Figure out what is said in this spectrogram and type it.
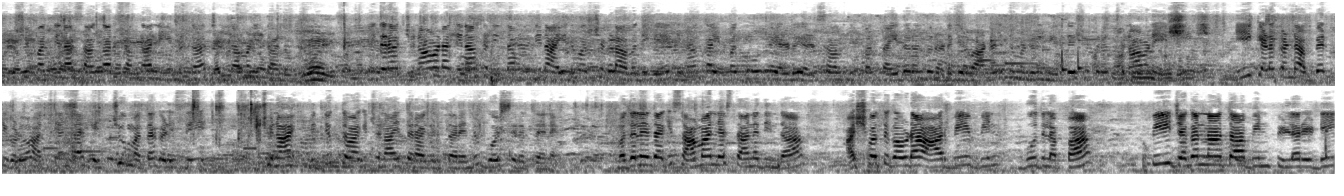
ಕೃಷಿ ಪತ್ತಿನ ಸಹಕಾರ ಸಂಘ ನಿಯಮಿತ ಚಿಂತಾಮಣಿ ತಾಲೂಕು. ಇದರ ಚುನಾವಣಾ ದಿನಾಂಕದಿಂದ ಮುಂದಿನ ಐದು ವರ್ಷಗಳ ಅವಧಿಗೆ ದಿನಾಂಕ ಇಪ್ಪತ್ತ್ಮೂರು ಎರಡು ಎರಡು ಸಾವಿರದ ಇಪ್ಪತ್ತೈದರಂದು ನಡೆದಿರುವ ಆಡಳಿತ ಮಂಡಳಿ ನಿರ್ದೇಶಕರ ಚುನಾವಣೆಯಲ್ಲಿ ಈ ಕೆಳಕಂಡ ಅಭ್ಯರ್ಥಿಗಳು ಅತ್ಯಂತ ಹೆಚ್ಚು ಮತಗಳಿಸಿ ಚುನಾ, ವಿದ್ಯುಕ್ತವಾಗಿ ಚುನಾಯಿತರಾಗಿರ್ತಾರೆ ಎಂದು ಘೋಷಿಸಿರುತ್ತೇನೆ. ಮೊದಲನೇದಾಗಿ ಸಾಮಾನ್ಯ ಸ್ಥಾನದಿಂದ ಅಶ್ವಥ್ ಗೌಡ ಆರ್ ಬಿ ಬಿನ್ ಬೂದಲಪ್ಪ, ಪಿ ಜಗನ್ನಾಥ ಬಿನ್ ಪಿಳ್ಳರೆಡ್ಡಿ,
